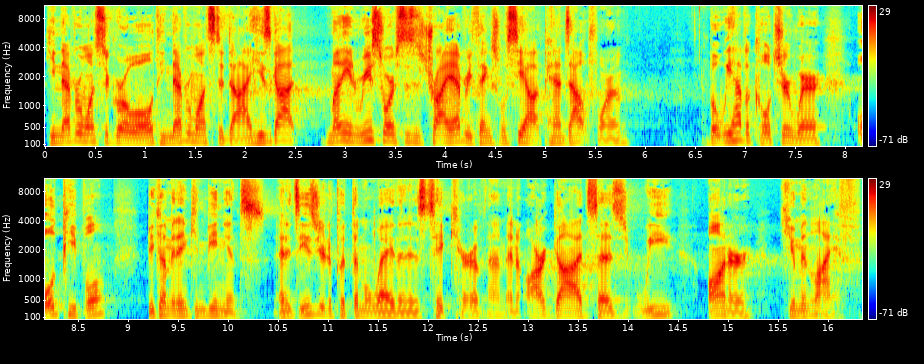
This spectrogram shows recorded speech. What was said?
He never wants to grow old. He never wants to die. He's got money and resources to try everything so we'll see how it pans out for him. But we have a culture where old people become an inconvenience and it's easier to put them away than it is to take care of them. And our god says we honor human life.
